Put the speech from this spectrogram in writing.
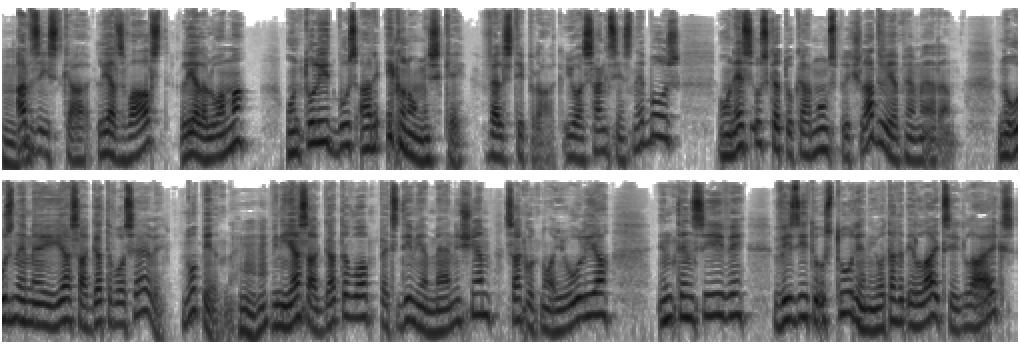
Mm -hmm. Atzīst, ka liels valsts, liela loma, un tūlīt būs arī ekonomiski vēl stiprāk, jo sankcijas nebūs. Un es uzskatu, ka mums, priekš Latvijā, piemēram, nu, uzņēmēji jāsāk gatavo sevi nopietni. Mm -hmm. Viņi jāsāk gatavo pēc diviem mēnešiem, sākot no jūlijā, intensīvi vizīti uz turieni, jo tagad ir laicīgi laiks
